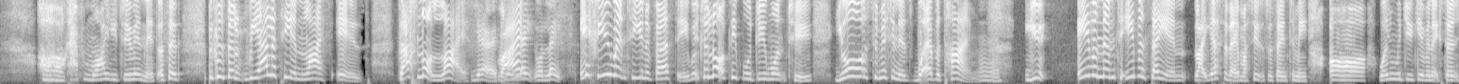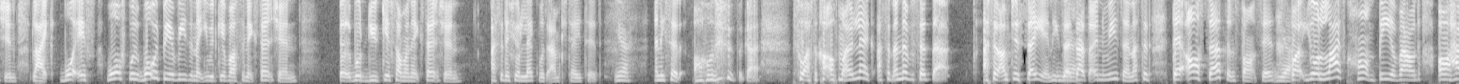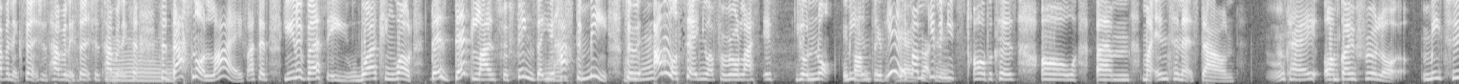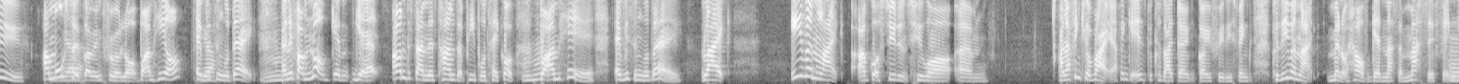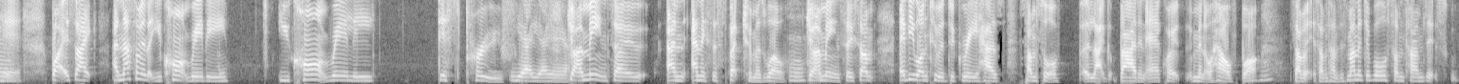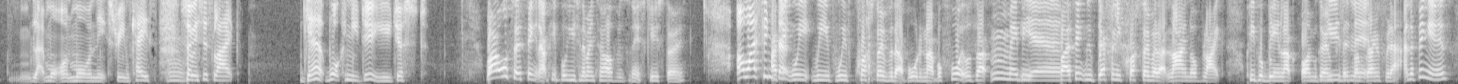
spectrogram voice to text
oh, Catherine, why are you doing this? I said, because the reality in life is that's not life. yeah, if right? you're late, you're late. if you went to university, which a lot of people do want to, your submission is whatever time. Mm. You even them to even saying like yesterday, my students were saying to me, "Oh, when would you give an extension? Like, what if what would what would be a reason that you would give us an extension? Uh, would you give someone an extension?" I said, "If your leg was amputated." Yeah. And he said, "Oh, this is the guy. So I have to cut off my own leg." I said, "I never said that." I said, "I'm just saying." He's Yeah. like, "That's the only reason." I said, "There are circumstances, Yeah. but your life can't be around oh having extensions, having extensions, having extensions." Mm. So that's not life. I said, "University, working world. There's deadlines for things that you Mm-hmm. have to meet. So I'm not setting you up for real life if." You're not If meeting. I'm giv- yeah, yeah, if I'm giving you oh because oh um my internet's down, okay, or I'm going through a lot. Me too. I'm also Yeah. going through a lot, but I'm here every Yeah. single day. And if I'm not getting, yeah, I understand there's times that people take off, Mm-hmm. but I'm here every single day. Like, even like I've got students who are, um, and I think you're right. I think it is because I don't go through these things. Because even like mental health, again, that's a massive thing Mm. here. But it's like, and that's something that you can't really, you can't really disprove. Yeah, yeah, yeah, yeah. Do you know what I mean? So and and it's a spectrum as well. Do you know what I mean? So some everyone to a degree has some sort of uh, like bad in air quotes mental health, but some sometimes it's manageable, sometimes it's like more on more on the extreme case. So it's just like, yeah, what can you do? You just But I also think that people using the mental health as an excuse, though. oh, I think I that think we we've we've crossed over that border now. Before it was like mm, maybe, Yeah. but I think we've definitely crossed over that line of like people being like, "Oh, I'm going through this, Using I'm. Mm. going through that." And the thing is,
